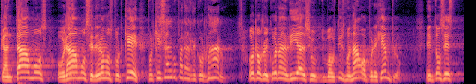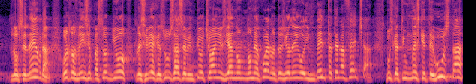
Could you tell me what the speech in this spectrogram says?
cantamos, oramos, celebramos. ¿Por qué? Porque es algo para recordar. Otros recuerdan el día de su bautismo en agua, por ejemplo. Entonces, lo celebran. Otros me dicen, pastor, yo recibí a Jesús hace 28 años y ya no, no, me acuerdo. Entonces yo le digo, invéntate la fecha. Búscate un mes que te gusta,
